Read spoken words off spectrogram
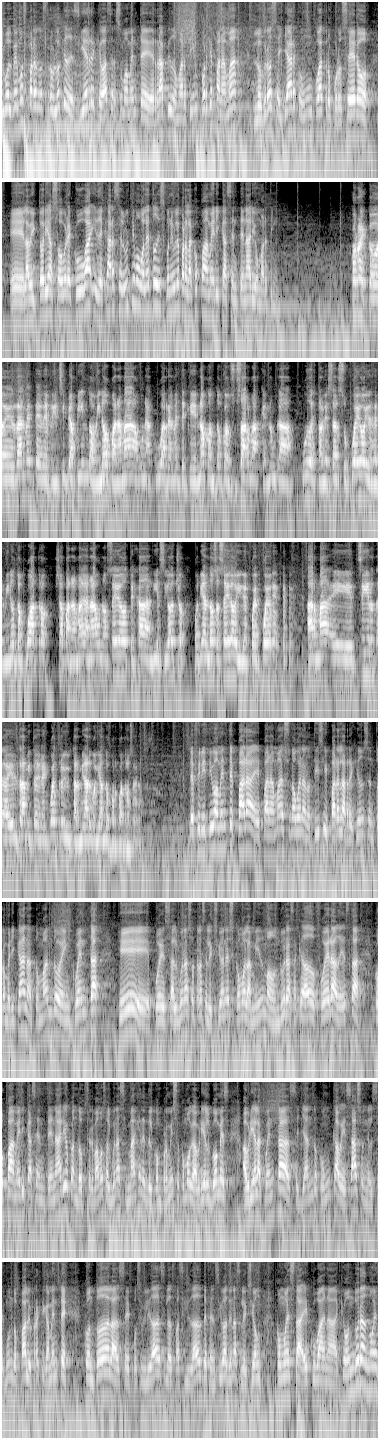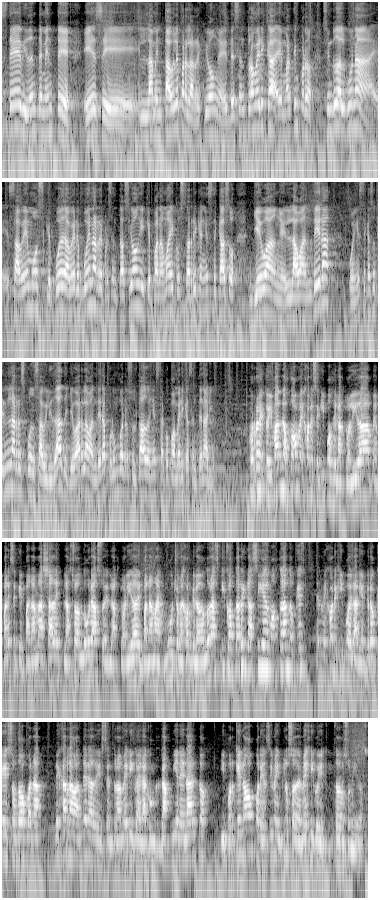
Y volvemos para nuestro bloque de cierre que va a ser sumamente rápido, Martín, porque Panamá logró sellar con un 4 por 0 eh, la victoria sobre Cuba y dejarse el último boleto disponible para la Copa América Centenario, Martín. Correcto, eh, realmente de principio a fin dominó Panamá, una Cuba realmente que no contó con sus armas, que nunca pudo establecer su juego y desde el minuto 4 ya Panamá ganaba 1-0, Tejada al 18, ponía el 2-0 y después fue arma, eh, seguir el trámite del encuentro y terminar goleando por 4-0. Definitivamente para eh, Panamá es una buena noticia y para la región centroamericana, tomando en cuenta que pues algunas otras selecciones como la misma Honduras ha quedado fuera de esta Copa América Centenario cuando observamos algunas imágenes del compromiso como Gabriel Gómez abría la cuenta sellando con un cabezazo en el segundo palo y prácticamente con todas las eh, posibilidades y las facilidades defensivas de una selección como esta eh, cubana. Que Honduras no esté evidentemente es eh, lamentable para la región de Centroamérica, Martín, pero sin duda alguna sabemos que puede haber buena representación y que Panamá y Costa Rica en este caso llevan la bandera o en este caso tienen la responsabilidad de llevar la bandera por un buen resultado en esta Copa América Centenario. Correcto, y van los dos mejores equipos de la actualidad. Me parece que Panamá ya desplazó a Honduras. La actualidad de Panamá es mucho mejor que la de Honduras. Y Costa Rica sigue demostrando que es el mejor equipo del área. Creo que esos dos van a dejar la bandera de Centroamérica y la CONCACAF bien en alto. Y por qué no, por encima incluso de México y Estados Unidos.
